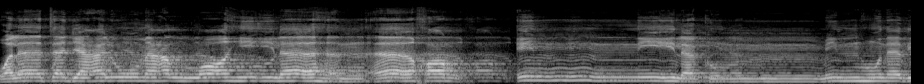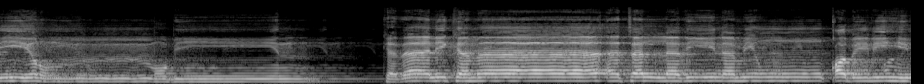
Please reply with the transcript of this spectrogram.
ولا تجعلوا مع الله إلها آخر. إني لكم منه نذير مبين. كذلك ما أتى الذين من قبلهم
